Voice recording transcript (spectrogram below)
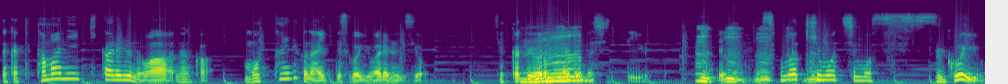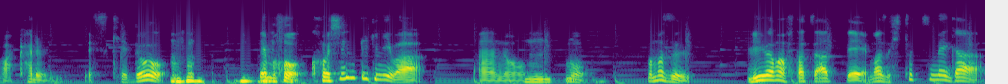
なんかたまに聞かれるのは、なんか、もったいなくないってすごい言われるんですよ。せっかくヨーロッパいるんだしっていう。うん。で。その気持ちもすごいわかるんですけど、うん。で、も、個人的には、あの、うん、もう、まあまず、理由はまあ2つあって、まず1つ目が、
